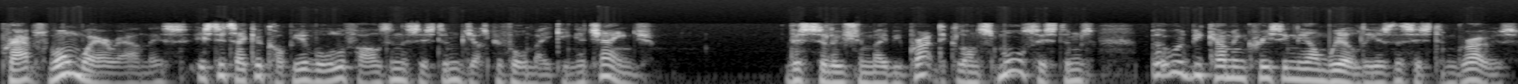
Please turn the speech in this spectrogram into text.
Perhaps one way around this is to take a copy of all the files in the system just before making a change. This solution may be practical on small systems, but would become increasingly unwieldy as the system grows.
